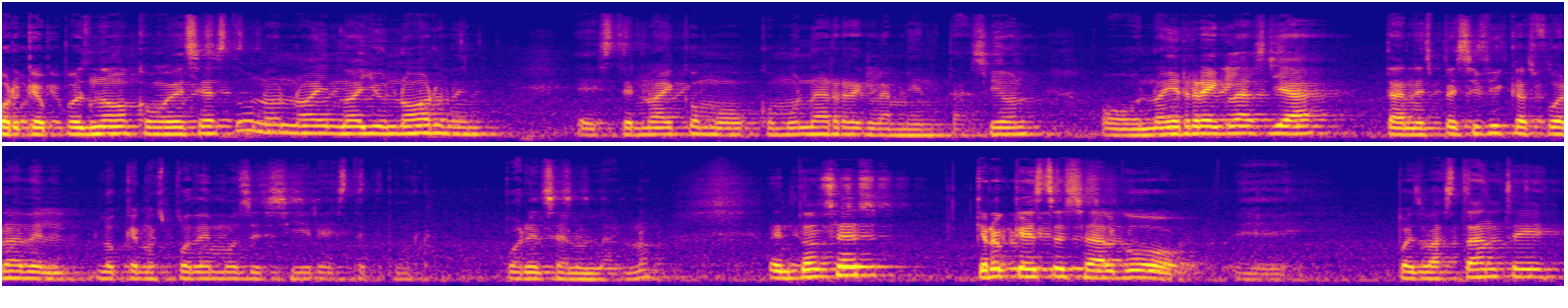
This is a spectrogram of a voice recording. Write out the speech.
Porque pues no, como decías tú, no, no hay, no hay un orden, este, no hay como, como una reglamentación o no hay reglas ya tan específicas fuera de lo que nos podemos decir este, por, por el celular, ¿no? Entonces, creo que esto es algo eh, pues bastante,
